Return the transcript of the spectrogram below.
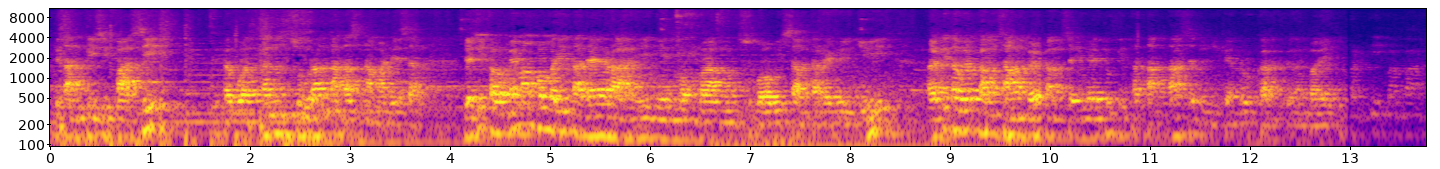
kita antisipasi kita buatkan surat atas nama desa. Jadi kalau memang pemerintah daerah ingin membangun sebuah wisata religi eh, kita welcome sangat welcome sehingga itu kita tata sedemikian rupa dengan baik. Seperti Bapak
